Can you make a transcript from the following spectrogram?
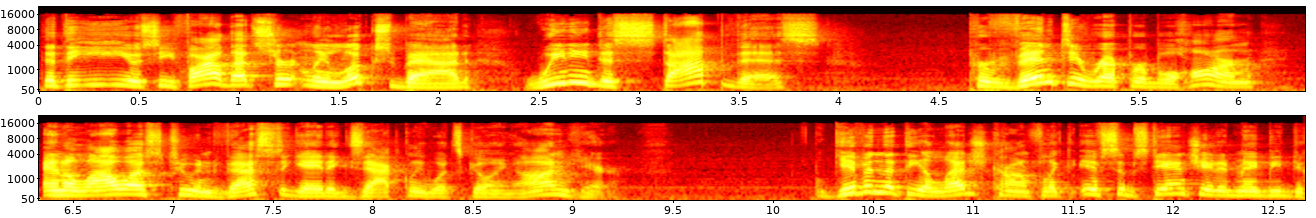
that the EEOC filed, that certainly looks bad. We need to stop this, prevent irreparable harm, and allow us to investigate exactly what's going on here. Given that the alleged conflict, if substantiated, may be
